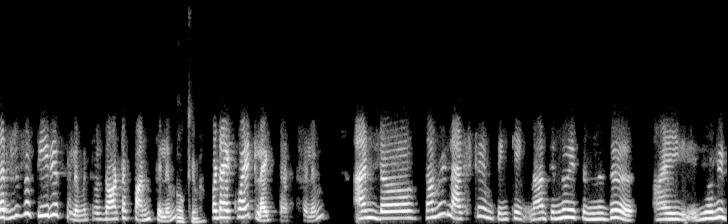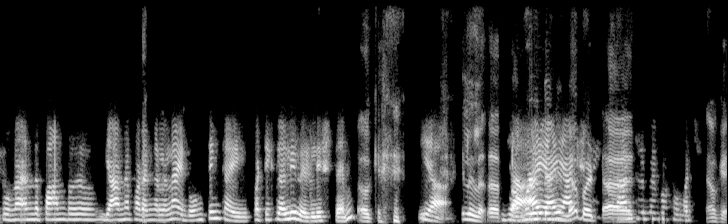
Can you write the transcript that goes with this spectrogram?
That is a serious film it was not a fun film okay ma'am but I quite like that film and Tamil actually I'm thinking நான் சின்ன வயசுல இருந்து ஐ ரியலி டூ நான் இந்த பாம்பு யானை படங்கள் எல்லாம் I don't think I particularly release them okay yeah இல்ல இல்ல ஐ ஐ பட் ஓகே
